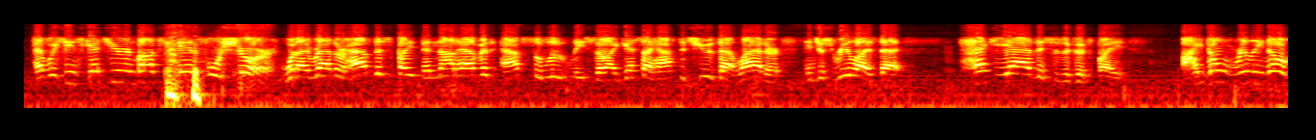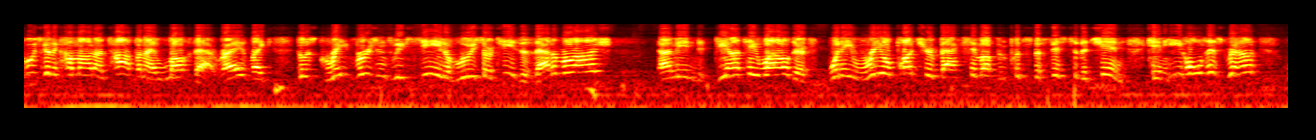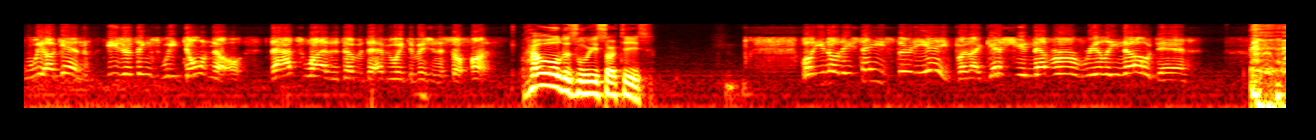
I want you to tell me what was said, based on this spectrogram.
Have we seen sketchier in boxing, Dan? For sure. Would I rather have this fight than not have it? Absolutely. So I guess I have to choose that latter and just realize that heck yeah, this is a good fight. I don't really know who's going to come out on top, and I love that, right? Like those great versions we've seen of Luis Ortiz. Is that a mirage? I mean, Deontay Wilder, when a real puncher backs him up and puts the fist to the chin, can he hold his ground? We again, these are things we don't know. That's why the the heavyweight division is so fun. How old is Luis Ortiz? Well, you know, they say he's 38, but I guess you never really know, Dan.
